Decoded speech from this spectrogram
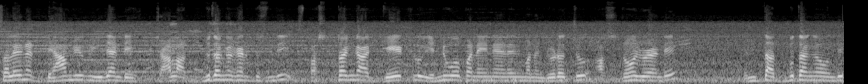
అసలైన డ్యామ్ వ్యూ ఇదండి. చాలా అద్భుతంగా కనిపిస్తుంది. స్పష్టంగా గేట్లు ఎన్ని ఓపెన్ అయినాయి అనేది మనం చూడొచ్చు. ఆ స్నో చూడండి. ఎంత అద్భుతంగా ఉంది.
